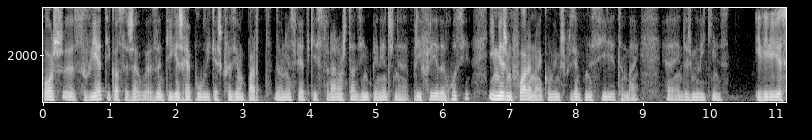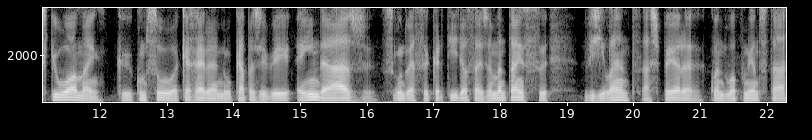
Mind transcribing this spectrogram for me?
pós-soviético, ou seja, as antigas repúblicas que faziam parte da União Soviética e se tornaram Estados independentes na periferia da Rússia e mesmo fora, não é? Como vimos, por exemplo, na Síria também, eh, em 2015. E dirias que o homem que começou a carreira no KGB ainda age segundo essa cartilha, ou seja, mantém-se vigilante, à espera, quando o oponente está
